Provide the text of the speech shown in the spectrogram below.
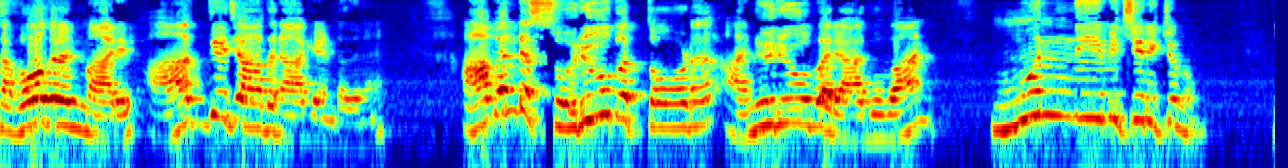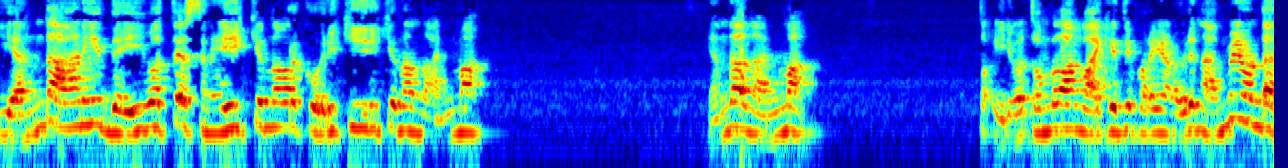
സഹോദരന്മാരിൽ ആദ്യജാതനാകേണ്ടതിന് അവന്റെ സ്വരൂപത്തോട് അനുരൂപരാകുവാൻ മുൻ നിയമിച്ചിരിക്കുന്നു. എന്താണ് ഈ ദൈവത്തെ സ്നേഹിക്കുന്നവർക്ക് ഒരുക്കിയിരിക്കുന്ന നന്മ? എന്താ നന്മ? ഇരുപത്തി ഒമ്പതാം വാക്യത്തിൽ പറയാണ് ഒരു നന്മയുണ്ട്.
